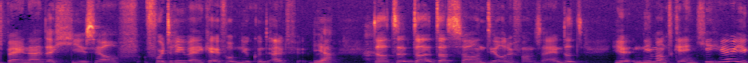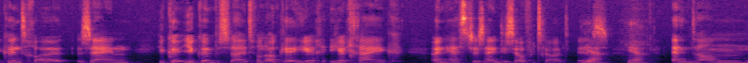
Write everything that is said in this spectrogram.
is bijna dat je jezelf voor drie weken even opnieuw kunt uitvinden. Ja. Dat, eh, dat, dat zal een deel ervan zijn. Dat je, niemand kent je hier. Je kunt gewoon zijn. Je kunt, je kunt besluiten van: oké, hier, hier ga ik een Hester zijn die zelfvertrouwd is. Ja, ja. En dan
